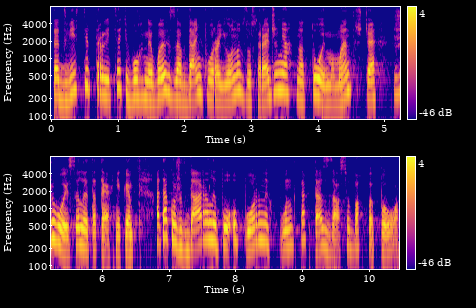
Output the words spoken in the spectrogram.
та 230 вогневих завдань по районах зосередження на той момент ще живої сили та техніки. А також вдарили по опорних пунктах та засобах ППО.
